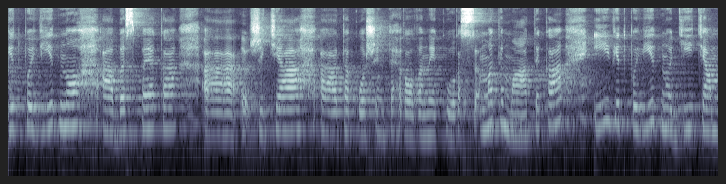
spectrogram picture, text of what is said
Відповідно, безпека життя також інтегрований курс математика. І відповідно дітям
